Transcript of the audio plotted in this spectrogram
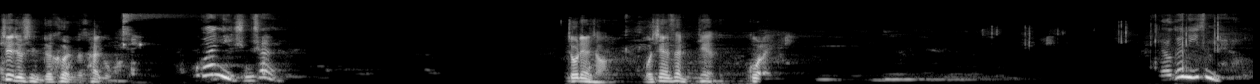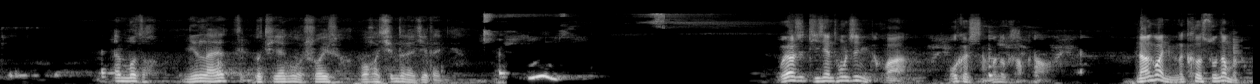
这就是你对客人的态度吗？关你什么事儿啊？周店长，我现在在你店里，过来一趟。表哥，你怎么来了？哎，莫总，您来怎么不提前跟我说一声，我好亲自来接待你。嗯我要是提前通知你的话，我可什么都看不到。难怪你们的客诉那么多，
